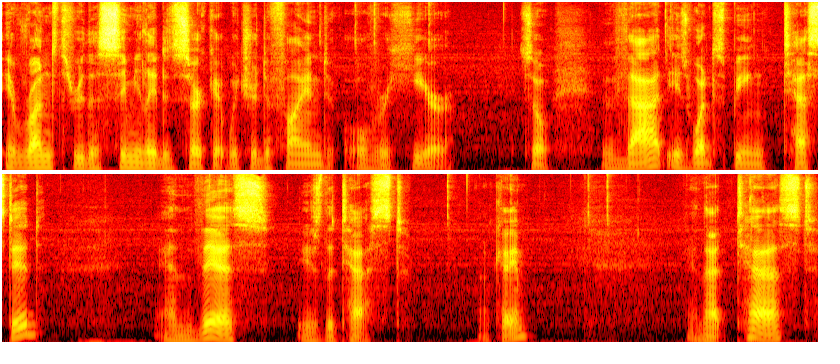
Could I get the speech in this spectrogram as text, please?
it runs through the simulated circuit, which are defined over here. So that is what's being tested, and this is the test. Okay? And that test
